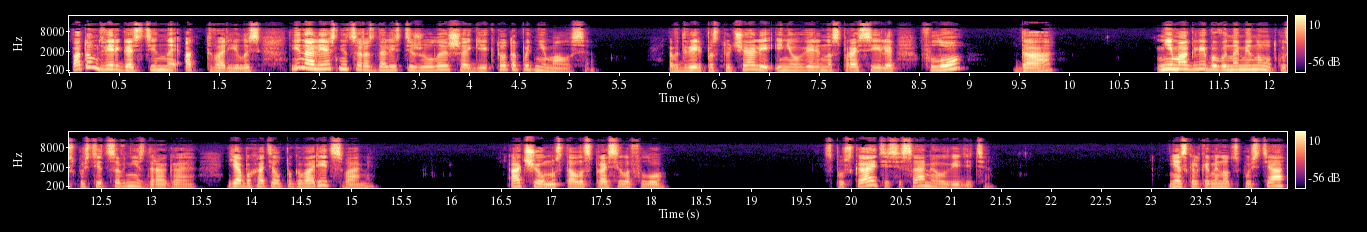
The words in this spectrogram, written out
Потом дверь гостиной оттворилась, и на лестнице раздались тяжелые шаги, кто-то поднимался. В дверь постучали и неуверенно спросили «Фло?» «Да». «Не могли бы вы на минутку спуститься вниз, дорогая? Я бы хотел поговорить с вами». «О чем?» — устало спросила Фло. Спускайтесь и сами увидите. Несколько минут спустя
